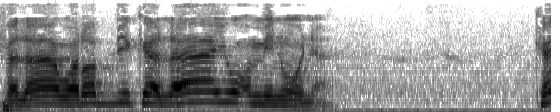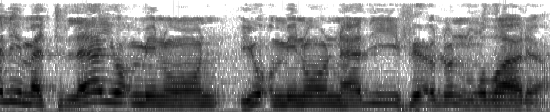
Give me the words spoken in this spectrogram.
فلا وربك لا يؤمنون. كلمة لا يؤمنون يؤمنون هذه فعل مضارع.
